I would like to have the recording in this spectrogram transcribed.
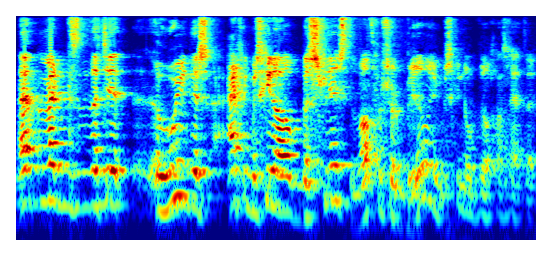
eh, maar dus dat je, hoe je dus eigenlijk misschien al beslist wat voor soort bril je misschien op wil gaan zetten.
